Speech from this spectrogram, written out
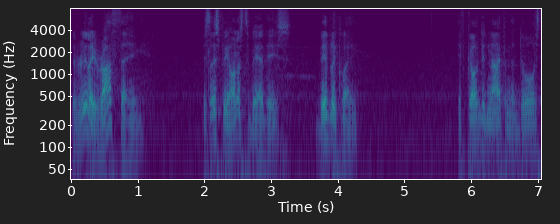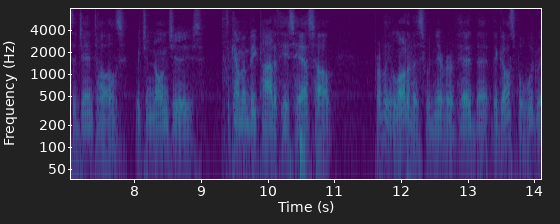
The really rough thing is let's be honest about this. Biblically, if God didn't open the doors to Gentiles, which are non Jews, to come and be part of his household, probably a lot of us would never have heard the, the gospel, would we?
